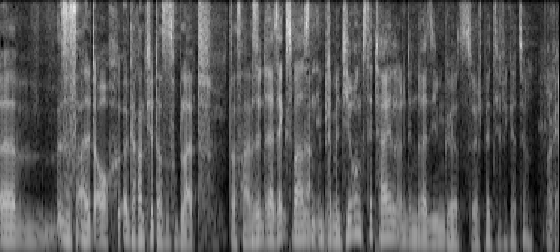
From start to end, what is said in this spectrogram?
äh, ist es halt auch garantiert, dass es so bleibt. Das heißt, also in 3.6 war es ja. ein Implementierungsdetail und in 3.7 gehört es zur Spezifikation. Okay.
